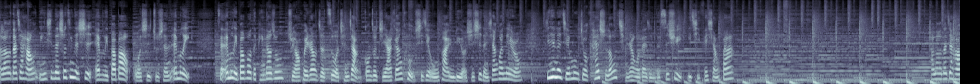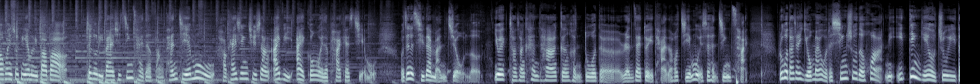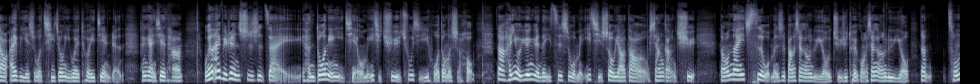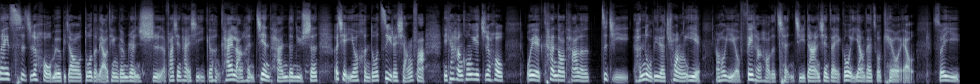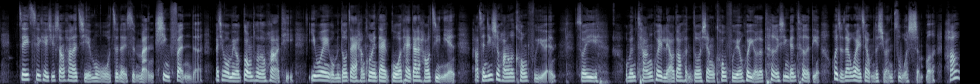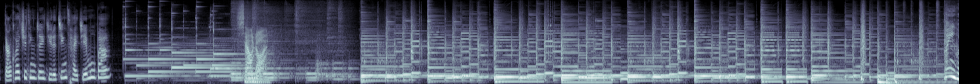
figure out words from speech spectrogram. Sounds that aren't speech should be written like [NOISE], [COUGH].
Hello，大家好，您现在收听的是 Emily 抱抱，我是主持人 Emily。在 Emily 抱抱的频道中，主要会绕着自我成长、工作、职涯、甘苦、世界文化与旅游时事等相关内容。今天的节目就开始喽，请让我带着你的思绪一起飞翔吧。Hello，大家好，欢迎收听 Emily 抱抱。这个礼拜是精彩的访谈节目，好开心去上 Ivy 爱恭维的 Podcast 节目，我真的期待蛮久了。因为常常看他跟很多的人在对谈，然后节目也是很精彩。如果大家有买我的新书的话，你一定也有注意到，Ivy 也是我其中一位推荐人，很感谢他。我跟 Ivy 认识是在很多年以前，我们一起去出席活动的时候，那很有渊源的一次是我们一起受邀到香港去，然后那一次我们是帮香港旅游局去推广香港旅游，那。从那一次之后，我们有比较多的聊天跟认识，发现她也是一个很开朗、很健谈的女生，而且也有很多自己的想法。离开航空业之后，我也看到她了，自己很努力的创业，然后也有非常好的成绩。当然，现在也跟我一样在做 KOL，所以。这一次可以去上他的节目，我真的也是蛮兴奋的。而且我们有共同的话题，因为我们都在航空业待过，他也待了好几年。他曾经是华航的空服员，所以我们常会聊到很多像空服员会有的特性跟特点，或者在外站我们都喜欢做什么。好，赶快去听这一集的精彩节目吧。小暖。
